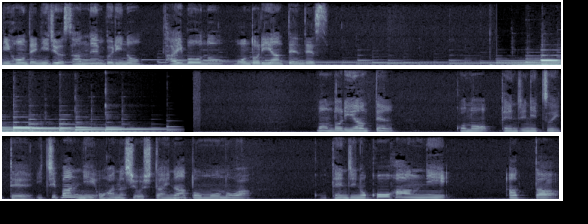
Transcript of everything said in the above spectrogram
日本で23年ぶりの待望のモンドリアン展です。モンドリアン展この展示について一番にお話をしたいなと思うのは展示の後半にあった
